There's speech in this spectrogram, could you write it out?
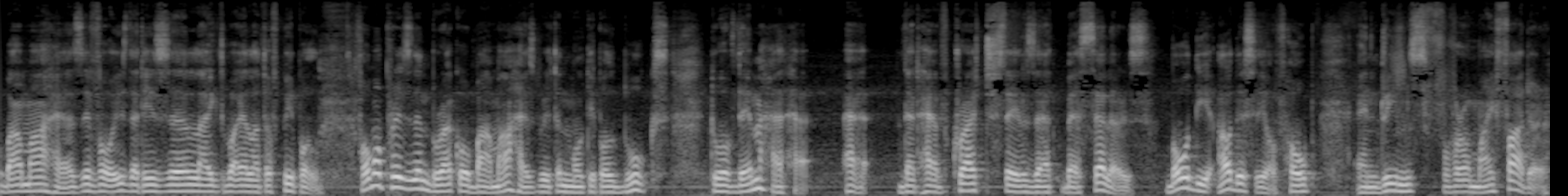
Obama has a voice that is uh, liked by a lot of people. Former President Barack Obama has written multiple books. Two of them had, had, that have crushed sales at bestsellers, both The Odyssey of Hope and Dreams from My Father.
